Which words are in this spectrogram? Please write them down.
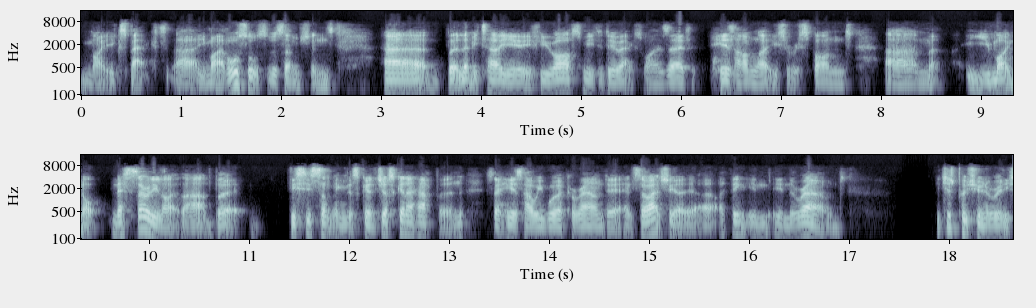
might expect uh, you might have all sorts of assumptions uh, but let me tell you if you ask me to do x y and z here's how i'm likely to respond um, you might not necessarily like that but this is something that's going, just going to happen. So here's how we work around it. And so actually, I, I think in, in the round, it just puts you in a really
